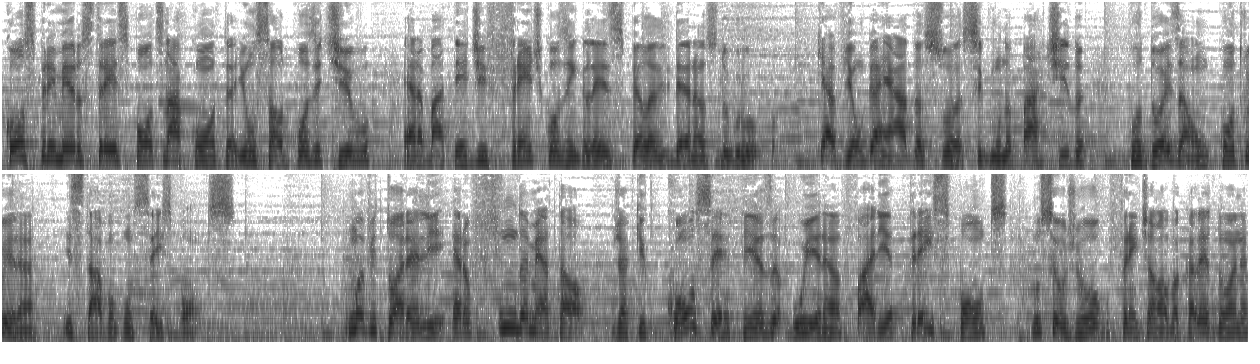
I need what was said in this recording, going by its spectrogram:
Com os primeiros três pontos na conta e um saldo positivo, era bater de frente com os ingleses pela liderança do grupo, que haviam ganhado a sua segunda partida por 2 a 1 contra o Irã e estavam com seis pontos. Uma vitória ali era fundamental, já que com certeza o Irã faria três pontos no seu jogo frente à Nova Caledônia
